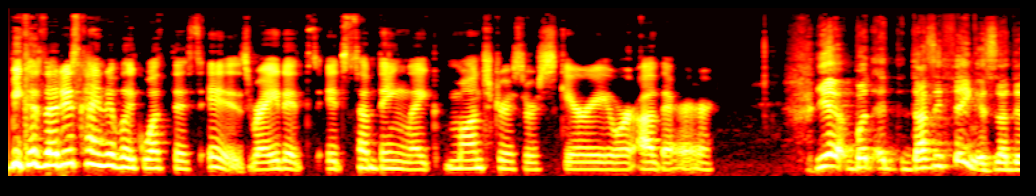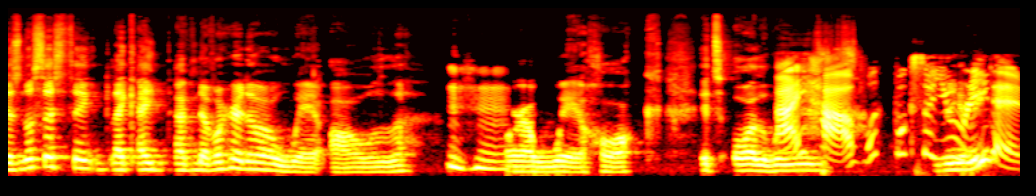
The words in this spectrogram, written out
because that is kind of like what this is, right? It's it's something like monstrous or scary or other. Yeah, but uh, that's the thing is that there's no such thing like I I've never heard of a were owl mm-hmm. or a werehawk. It's always. I have. What books are you really? reading?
